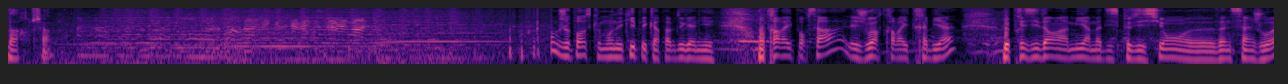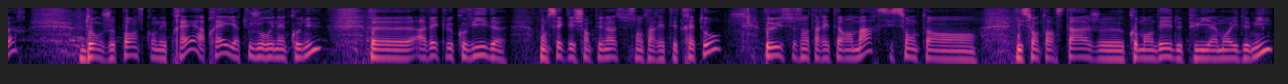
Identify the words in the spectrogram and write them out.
الآخر إن شاء الله. Je pense que mon équipe est capable de gagner. On travaille pour ça, les joueurs travaillent très bien. Le président a mis à ma disposition 25 euh, joueurs. Donc je pense qu'on est prêt. Après, il y a toujours une inconnue. Euh, avec le Covid, on sait que les championnats se sont arrêtés très tôt. Eux, ils se sont arrêtés en mars. Ils sont en, ils sont en stage euh, commandé depuis un mois et demi.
